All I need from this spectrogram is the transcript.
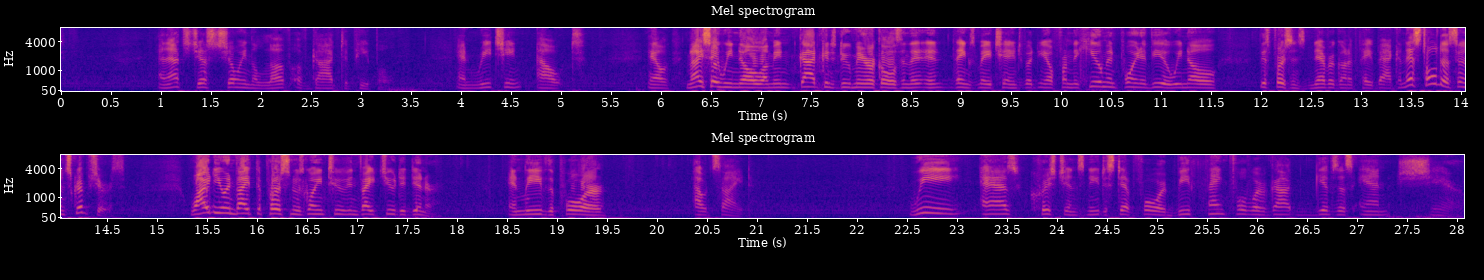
And that's just showing the love of God to people and reaching out You know, and I say we know. I mean, God can do miracles and, the, and things may change, but you know, from the human point of view, we know this person's never going to pay back. And that's told us in scriptures. Why do you invite the person who's going to invite you to dinner and leave the poor outside? We as Christians need to step forward, be thankful where God gives us, and share.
